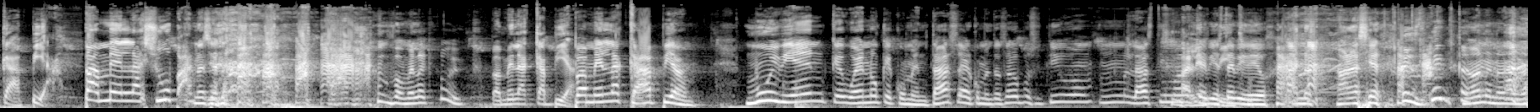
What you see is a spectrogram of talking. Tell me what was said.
Capia. Pamela Chupa. No es cierto. Pamela, ¿qué, güey? Pamela Capia. Pamela Capia. Muy bien, qué bueno que comentaste. Comentaste algo positivo. Mm, lástima Vale, que vi este video. Ah, no, no, no es cierto. No, no, no, no. no.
